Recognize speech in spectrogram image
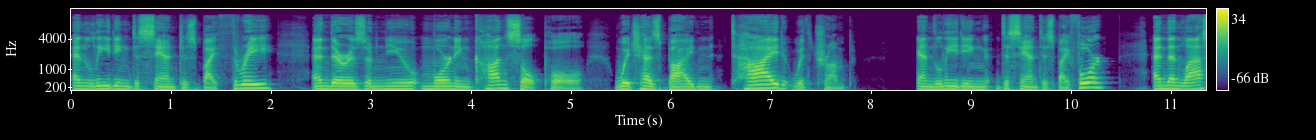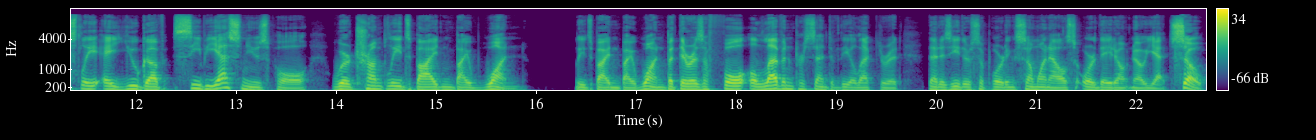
and leading DeSantis by three. And there is a new Morning Consult poll, which has Biden tied with Trump and leading DeSantis by four. And then lastly, a YouGov CBS News poll where Trump leads Biden by one leads Biden by one, but there is a full 11% of the electorate that is either supporting someone else or they don't know yet. So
